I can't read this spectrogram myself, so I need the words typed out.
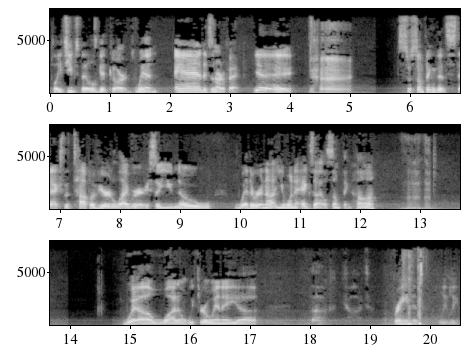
play cheap spells, get cards, win, and it's an artifact. Yay! Yeah. So something that stacks the top of your library, so you know whether or not you want to exile something, huh? hmm Well, why don't we throw in a? Uh, oh God, my brain is completely.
